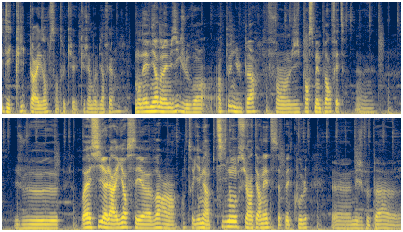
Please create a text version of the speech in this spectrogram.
des clips par exemple, c'est un truc que, j'aimerais bien faire. Mon avenir dans la musique, je le vois un peu nulle part. Enfin, j'y pense même pas en fait. Je. Ouais, si, à la rigueur, c'est avoir un, entre guillemets, un petit nom sur internet, ça peut être cool. Euh, mais je veux pas. euh,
